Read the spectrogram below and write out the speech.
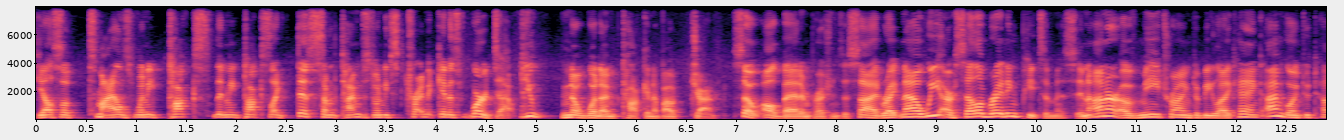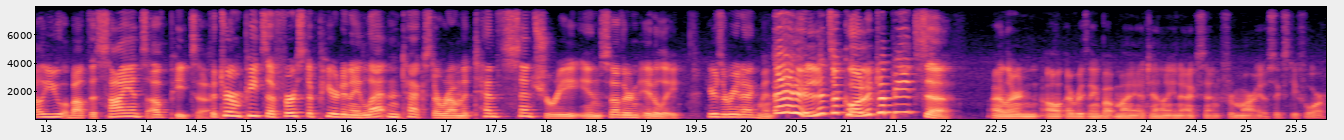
He also smiles when he talks, then he talks like this sometimes when he's trying to get his words out. You know what I'm talking about, John. So, all bad impressions aside, right now we are celebrating Pizzamas. In honor of me trying to be like Hank, I'm going to tell you about the science of pizza. The term pizza first appeared in a Latin text around the 10th century in southern Italy. Here's a reenactment. Hey, let's call it a pizza! I learned all, everything about my Italian accent from Mario 64.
